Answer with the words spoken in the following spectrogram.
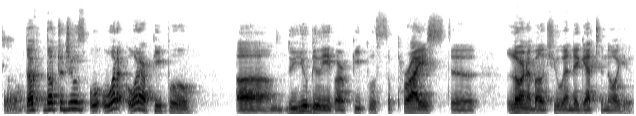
So, Dr. Jules, what what are people? Um, do you believe are people surprised to learn about you when they get to know you?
